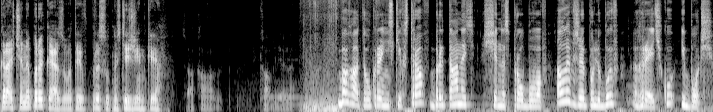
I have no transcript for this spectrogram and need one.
краще не переказувати в присутності жінки. Багато українських страв британець ще не спробував, але вже полюбив гречку і борщ.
